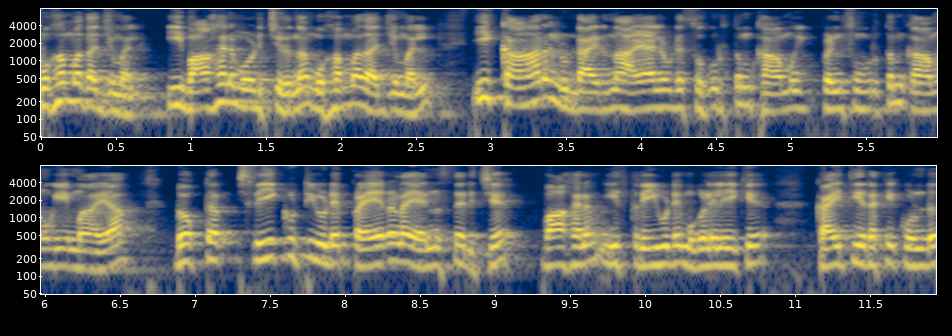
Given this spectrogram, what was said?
മുഹമ്മദ് അജ്മൽ ഈ വാഹനം ഓടിച്ചിരുന്ന മുഹമ്മദ് അജ്മൽ ഈ കാറിലുണ്ടായിരുന്ന അയാളുടെ സുഹൃത്തും കാമു പെൺസുഹൃത്തും കാമുകിയുമായ ഡോക്ടർ ശ്രീകുട്ടിയുടെ പ്രേരണയനുസരിച്ച് വാഹനം ഈ സ്ത്രീയുടെ മുകളിലേക്ക് കയറ്റിയിറക്കിക്കൊണ്ട്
